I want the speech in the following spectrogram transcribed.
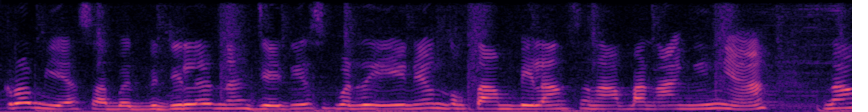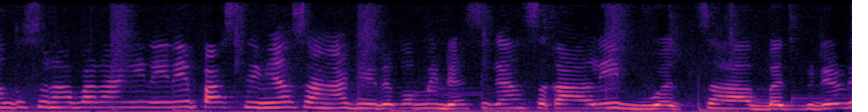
chrome ya sahabat bediler Nah jadi seperti ini untuk tampilan senapan anginnya. Nah untuk senapan angin ini pastinya sangat direkomendasikan sekali buat sahabat bediler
